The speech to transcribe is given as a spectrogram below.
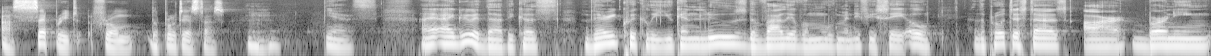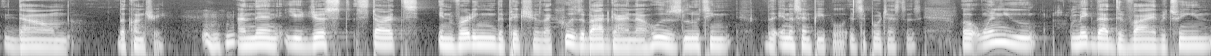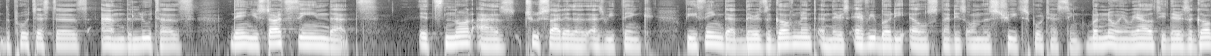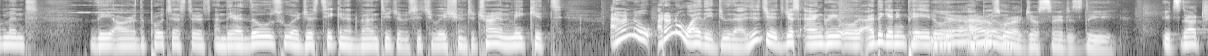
are separate from the protesters. hmm Yes, I, I agree with that because very quickly you can lose the value of a movement if you say, "Oh, the protesters are burning down the country," Mhm. and then you just start inverting the picture. Like, who's the bad guy now? Who's looting the innocent people? It's the protesters. But when you make that divide between the protesters and the looters, then you start seeing that it's not as two-sided as, as we think we think that there is a government and there's everybody else that is on the streets protesting. But no, in reality, there's a government, they are the protesters, and they are those who are just taking advantage of a situation to try and make it. I don't know. I don't know why they do that. Is it ju- just angry, or are they getting paid, or yeah, I don't that's know. what I just said. Is the it's that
